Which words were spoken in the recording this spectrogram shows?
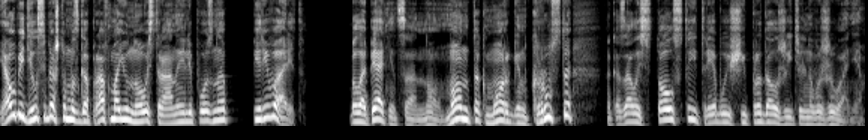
Я убедил себя, что мозгоправ мою новость рано или поздно переварит. Была пятница, но Монтак Морген Круста — оказалась толстой и требующей продолжительного жевания.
